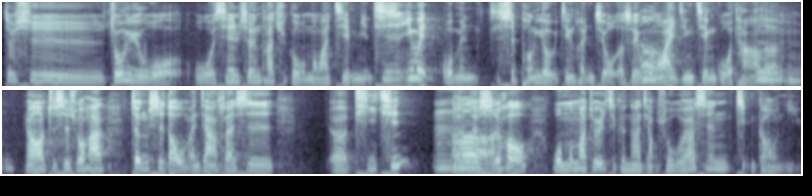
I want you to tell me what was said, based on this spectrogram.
就是终于我我先生他去跟我妈妈见面，其实因为我们是朋友已经很久了，所以我妈妈已经见过他了。嗯嗯然后只是说他正式到我们家算是呃提亲。嗯呃的时候，我妈妈就一直跟他讲说：“我要先警告你，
